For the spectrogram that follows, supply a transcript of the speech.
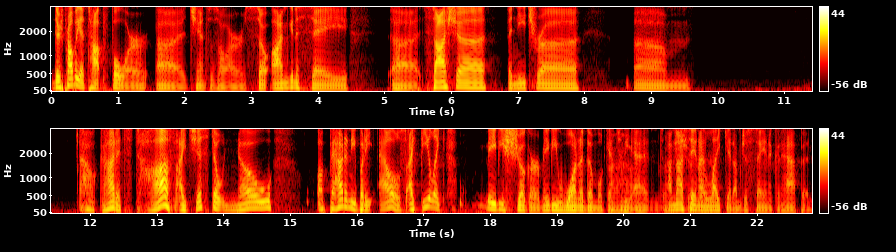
there's probably a top four, uh, chances are. So I'm going to say uh, Sasha, Anetra. Um, oh, God, it's tough. I just don't know about anybody else. I feel like maybe Sugar, maybe one of them will get to the Uh, end. I'm not saying I like it. I'm just saying it could happen.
